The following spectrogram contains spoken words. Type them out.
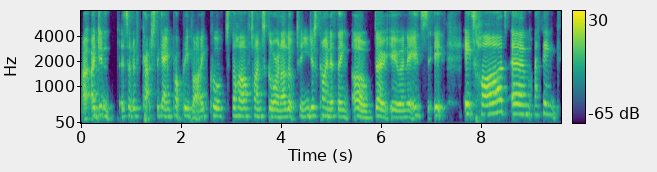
I, I didn't uh, sort of catch the game properly, but I caught the halftime score and I looked and you just kind of think, oh, don't you? And it's it it's hard. Um, I think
